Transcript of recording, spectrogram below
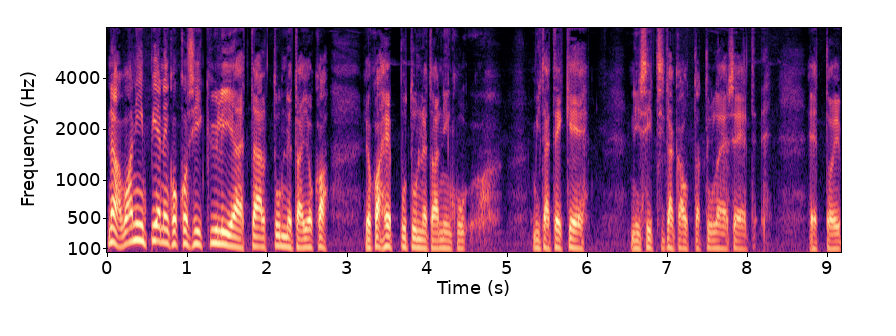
Nämä on vaan niin pienen kokoisia kyliä, että täällä tunnetaan joka, joka heppu tunnetaan niin kuin, mitä tekee. Niin sit sitä kautta tulee se, että että toi,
